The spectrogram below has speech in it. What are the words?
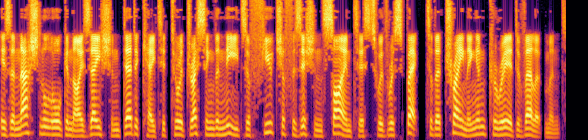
is a national organization dedicated to addressing the needs of future physician scientists with respect to their training and career development.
